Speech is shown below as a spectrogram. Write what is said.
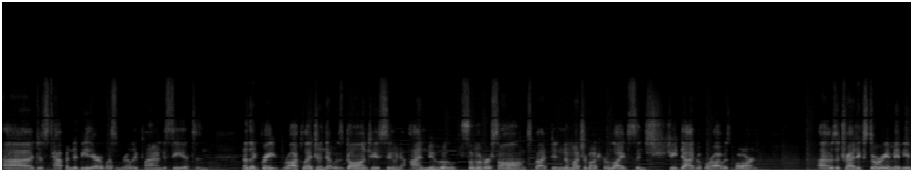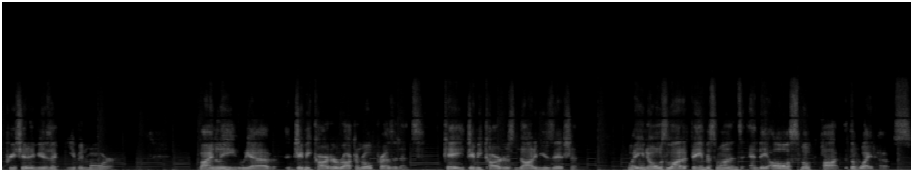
Uh, just happened to be there, wasn't really planning to see it. And another great rock legend that was gone too soon. I knew some of her songs, but didn't know much about her life since she died before I was born. Uh, it was a tragic story and made me appreciate her music even more. Finally, we have Jimmy Carter, rock and roll president. Okay, Jimmy Carter's not a musician, but he knows a lot of famous ones, and they all smoke pot at the White House.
